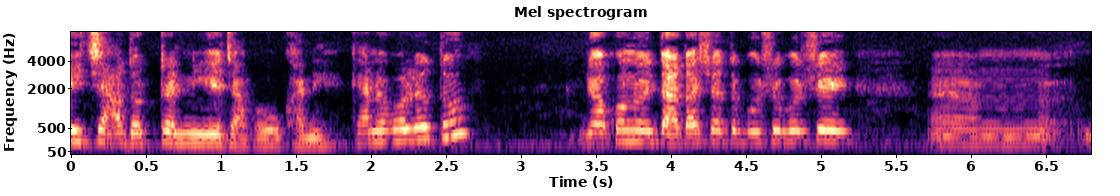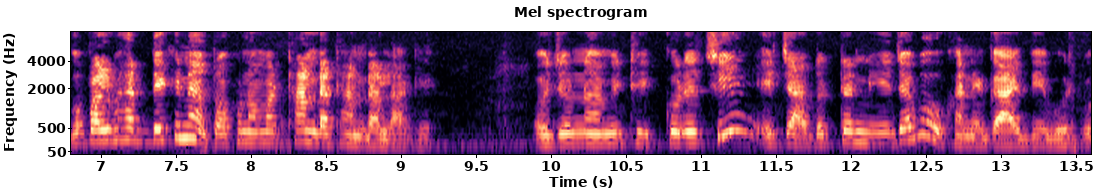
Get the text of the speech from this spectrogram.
এই চাদরটা নিয়ে যাব ওখানে। কেন বলো তো? যখন ওই দাদার সাথে বসে বসে গোপাল ভাট দেখি না, তখন আমার ঠান্ডা ঠান্ডা লাগে। ওই জন্য আমি ঠিক করেছি, এই চাদরটা নিয়ে যাব, ওখানে গায়ে দিয়ে বসবো।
